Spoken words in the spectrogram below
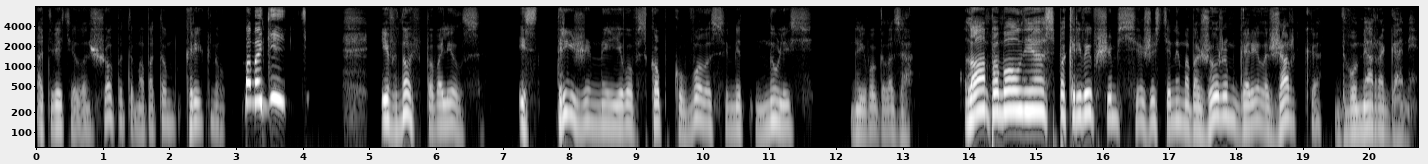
ответил он шепотом, а потом крикнул. Помогите! И вновь повалился. И стриженные его в скобку волосы метнулись на его глаза. Лампа-молния с покривившимся жестяным абажуром горела жарко двумя рогами.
